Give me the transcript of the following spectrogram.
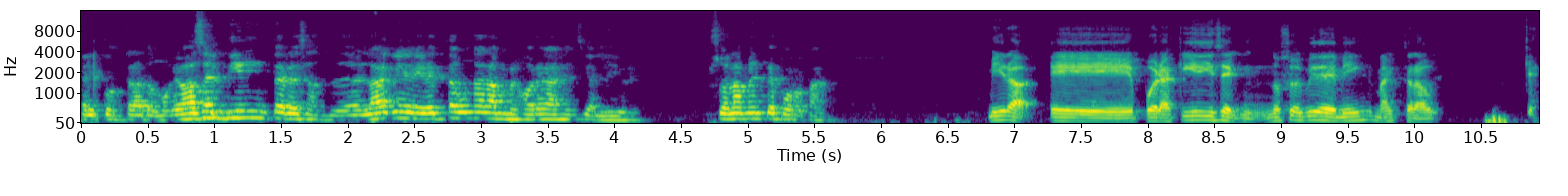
el contrato, porque va a ser bien interesante. De verdad que esta es una de las mejores agencias libres, solamente por tanto. Mira, eh, por aquí dicen, no se olvide de mí, Mike Trout, que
